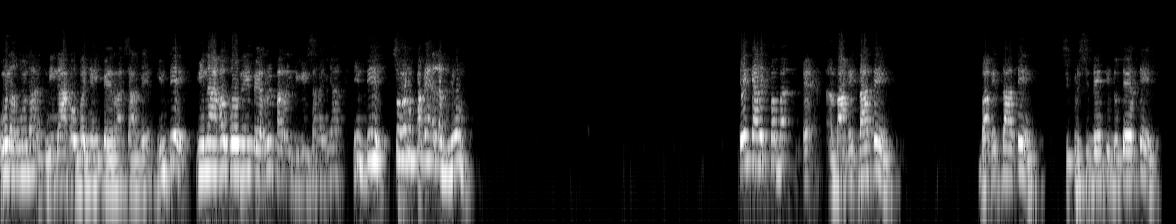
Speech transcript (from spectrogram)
Unang-una, ninakaw ba niya yung pera sa akin? Hindi. Ninakaw ko na yung pera para ibigay sa kanya? Hindi. So, anong pakialam nyo? Eh, kahit pa ba, eh, ah, bakit dati? Bakit dati? Si Presidente Duterte,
